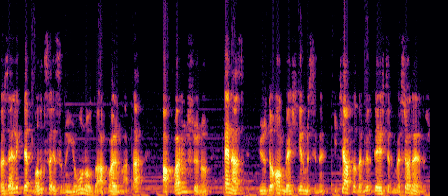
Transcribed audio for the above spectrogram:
özellikle balık sayısının yoğun olduğu akvaryumlarda akvaryum suyunu en az %15-20'sini 2 haftada bir değiştirilmesi önerilir.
